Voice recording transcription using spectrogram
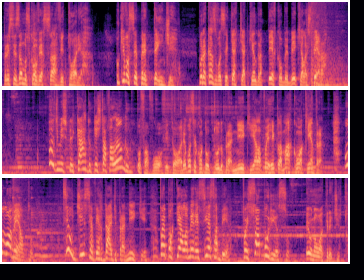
Precisamos conversar, Vitória. O que você pretende? Por acaso você quer que a Kendra perca o bebê que ela espera? Pode me explicar do que está falando? Por favor, Vitória, você contou tudo pra Nick e ela foi reclamar com a Kendra. Um momento. Se eu disse a verdade pra Nick, foi porque ela merecia saber. Foi só por isso. Eu não acredito.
